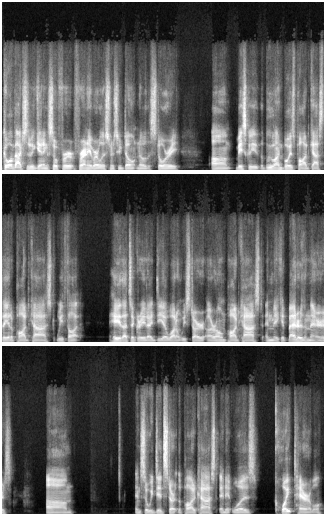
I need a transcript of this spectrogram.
going back to the beginning. So for for any of our listeners who don't know the story, um, basically the Blue Line Boys podcast, they had a podcast. We thought, hey, that's a great idea. Why don't we start our own podcast and make it better than theirs? Um, and so we did start the podcast, and it was quite terrible.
